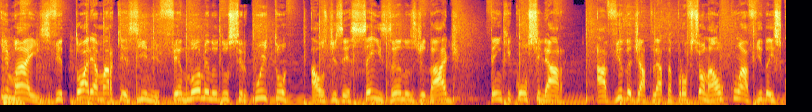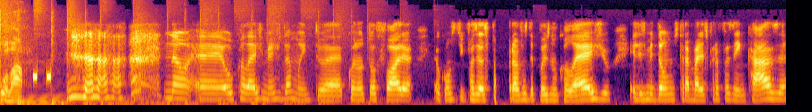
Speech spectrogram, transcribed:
E mais, Vitória Marquezine, fenômeno do circuito, aos 16 anos de idade, tem que conciliar a vida de atleta profissional com a vida escolar. não, é, o colégio me ajuda muito. É, quando eu tô fora, eu consigo fazer as provas depois no colégio. Eles me dão uns trabalhos para fazer em casa.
